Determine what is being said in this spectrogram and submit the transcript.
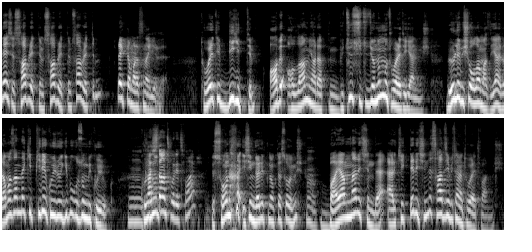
Neyse sabrettim sabrettim sabrettim reklam arasına girdi. Tuvalete bir gittim. Abi Allah'ım yarabbim bütün stüdyonun mu tuvaleti gelmiş? Böyle bir şey olamazdı. Ya Ramazan'daki pide kuyruğu gibi uzun bir kuyruk. Kuyruğun- Kaç tane tuvalet var? Sonra işin garip noktası oymuş. Bayanlar için de erkekler için de sadece bir tane tuvalet varmış.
